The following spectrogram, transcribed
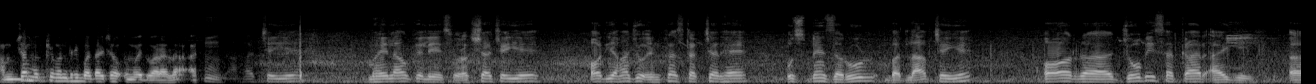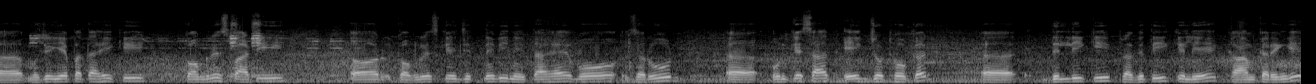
आमच्या मुख्यमंत्री पदाच्या उमेदवाराला चाहिए महिलाओं के लिए सुरक्षा चाहिए और यहाँ जो इंफ्रास्ट्रक्चर है उसमें ज़रूर बदलाव चाहिए। और जो भी सरकार आएगी मुझे ये पता है कि कांग्रेस पार्टी और कांग्रेस के जितने भी नेता हैं, वो ज़रूर उनके साथ एकजुट होकर दिल्ली की प्रगति के लिए काम करेंगे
